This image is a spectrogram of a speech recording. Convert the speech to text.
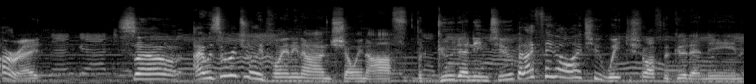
Alright. So, I was originally planning on showing off the good ending too, but I think I'll actually wait to show off the good ending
